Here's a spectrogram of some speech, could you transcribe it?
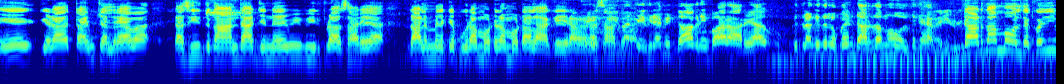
ਇਹ ਜਿਹੜਾ ਟਾਈਮ ਚੱਲ ਰਿਹਾ ਵਾ ਤਾਂ ਅਸੀਂ ਦੁਕਾਨਦਾਰ ਜਿੰਨੇ ਵੀ ਵੀਰ ਭਰਾ ਸਾਰੇ ਆ ਰਲ ਮਿਲ ਕੇ ਪੂਰਾ ਨਾਲ ਮੋਢਾ ਲਾ ਕੇ ਜਿਹੜਾ ਉਹਨਾਂ ਦਾ ਸਾਥ ਮੈਂ ਦੇਖ ਰਿਹਾ ਵੀ ਗਾਹਕ ਨਹੀਂ ਬਾਹਰ ਆ ਰਿਹਾ। ਕਿਤਨਾ ਕਿਤੇ ਲੋਕਾਂ 'ਚ ਡਰ ਦਾ ਮਾਹੌਲ ਤੇ ਹੈਗਾ ਜੀ। ਡਰ ਦਾ ਮਾਹੌਲ ਦੇਖੋ ਜੀ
